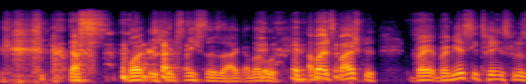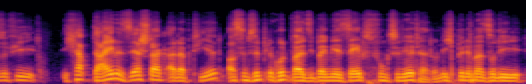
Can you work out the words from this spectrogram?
Das wollte ich jetzt nicht so sagen, aber gut. Aber als Beispiel, bei, bei mir ist die Trainingsphilosophie, ich habe deine sehr stark adaptiert, aus dem simplen Grund, weil sie bei mir selbst funktioniert hat. Und ich bin immer so die,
